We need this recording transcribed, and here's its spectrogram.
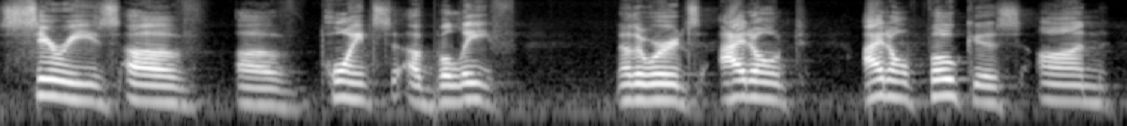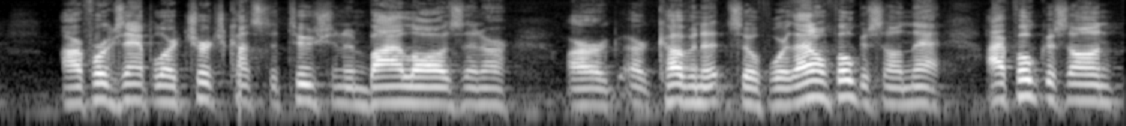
series of, of points of belief. In other words, I don't, I don't focus on, our, for example, our church constitution and bylaws and our, our, our covenant and so forth. I don't focus on that. I focus on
